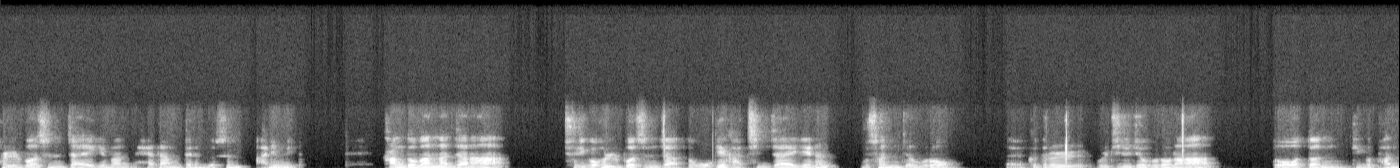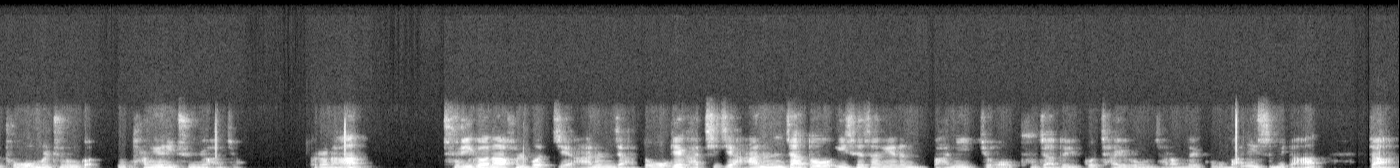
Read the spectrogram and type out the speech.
헐벗은 자에게만 해당되는 것은 아닙니다. 강도 만난 자나 줄이고 헐벗은 자, 또 옥에 갇힌 자에게는 우선적으로 그들을 물질적으로나 또 어떤 긴급한 도움을 주는 것 당연히 중요하죠. 그러나 줄이거나 헐벗지 않은 자, 또 옥에 갇히지 않은 자도 이 세상에는 많이 있죠. 부자도 있고 자유로운 사람도 있고 뭐 많이 있습니다. 자,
